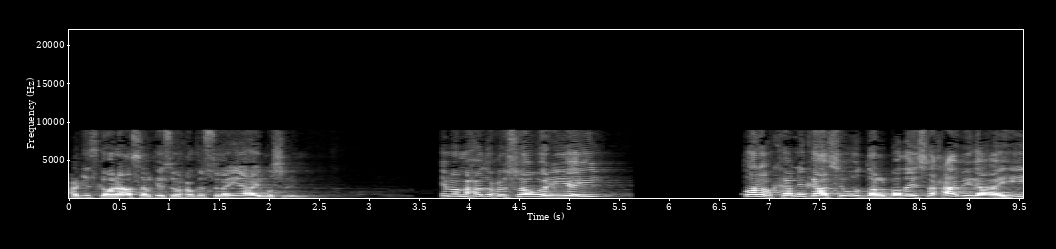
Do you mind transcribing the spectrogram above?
xadiiska hore asalkiisa wuxuu ku sugan yahay muslim. Imaam axmed wuxuu soo wariyey dalabka ninkaasi uu dalbaday saxaabiga ahi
